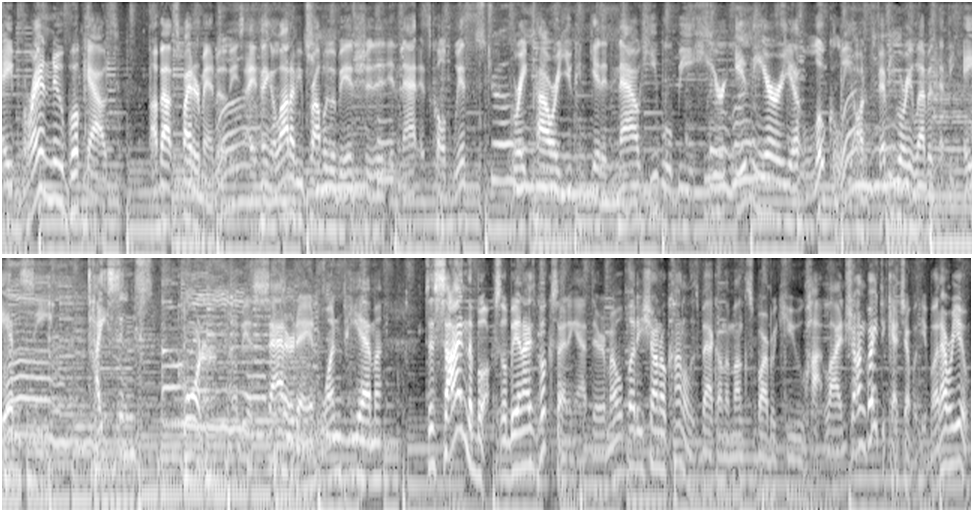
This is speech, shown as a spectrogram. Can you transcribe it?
a brand new book out about Spider-Man movies. I think a lot of you probably would be interested in that. It's called With Great Power You Can Get It Now. He will be here in the area locally on February 11th at the AMC Tyson's Corner. It'll be a Saturday at 1 p.m. to sign the books. There'll be a nice book signing out there. My old buddy Sean O'Connell is back on the Monk's Barbecue hotline. Sean, great to catch up with you, bud. How are you?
